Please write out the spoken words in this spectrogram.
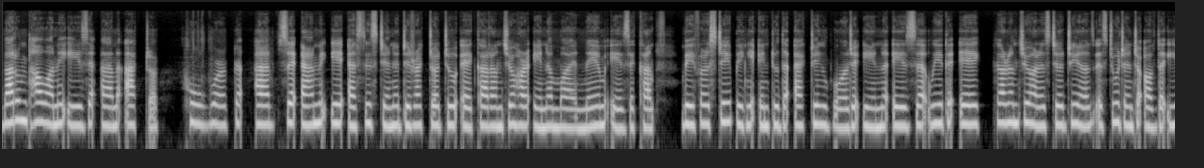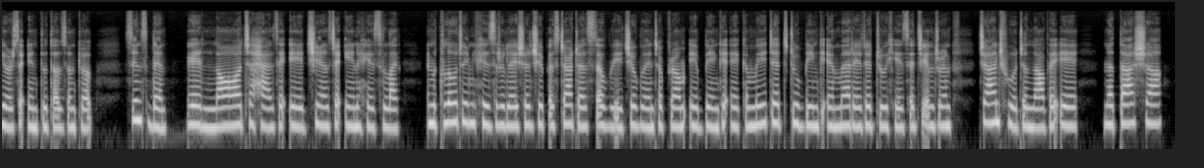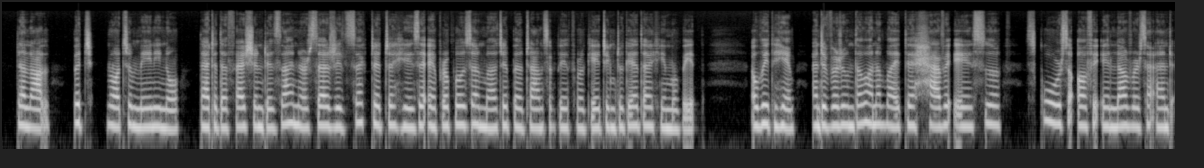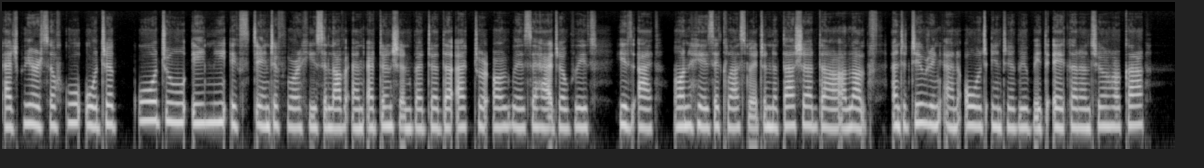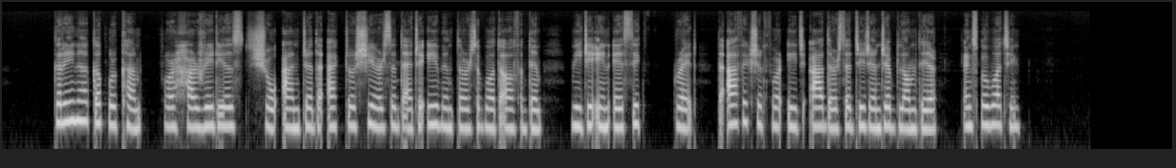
Varun Dhawan is an actor who worked as an assistant director to a Karan Johar in My Name is Khan before stepping into the acting world in is with a Karan Johar Studios Student of the Year in 2012. Since then, a lot has changed in his life, including his relationship status, which went from being a committed to being a married to his children childhood love a Natasha Dalal, but not many know that the fashion designers rejected his a proposal multiple times before getting together him with, with him. And Varun Dhawan might have a scores of lovers and admirers who would go to any extent for his love and attention, but the actor always had a with his eye on his classmate Natasha Dalal, and during an old interview with a Karan Johar, Kareena Kapoor Khan for her radio show, and the actor shares that even though both of them met in a sixth grade, the affection for each other didn't bloom there. Thanks for watching.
